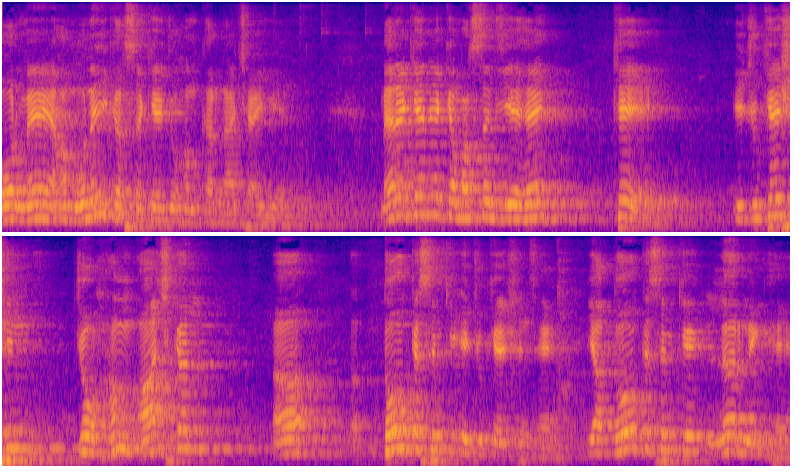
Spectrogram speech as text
और मैं, हम वो नहीं कर सके जो हम करना चाहिए। मेरे कहने का मकसद ये है कि एजुकेशन जो हम आजकल दो किस्म की एजुकेशन है या दो किस्म के लर्निंग है।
